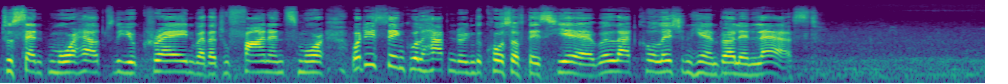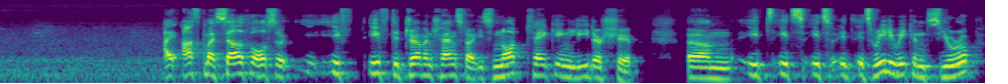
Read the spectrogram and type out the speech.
to send more help to the Ukraine, whether to finance more. What do you think will happen during the course of this year? Will that coalition here in Berlin last? I ask myself also if if the German chancellor is not taking leadership, um, it, it's it's it's really weakens Europe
